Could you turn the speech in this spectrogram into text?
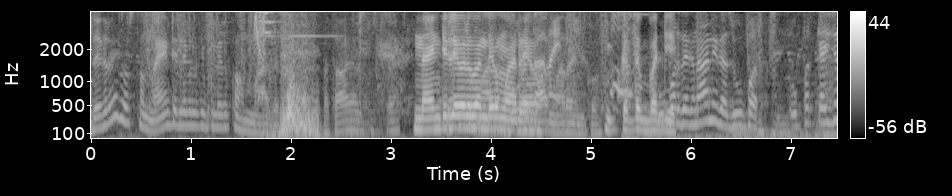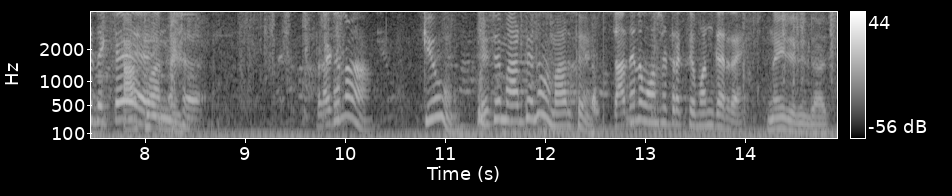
देख रहे हो दोस्तों 90 लेवल के प्लेयर को हम मार देते हैं। बताओ यार दोस्तों। 90 लेवल बंदे को मार रहे मारा हैं। मारा इनको। कतब बजी ऊपर देखना नीरज ऊपर। ऊपर कैसे देखते हैं? आसमान में। बैठो ना। क्यों? ऐसे मारते ना मारते हैं। जाते ना मॉन्स्टर ट्रक से मन कर रहा है। नहीं नहीं राज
